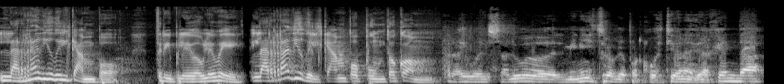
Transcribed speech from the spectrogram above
La Radio del Campo, www.laradiodelcampo.com. Traigo el saludo del ministro que por cuestiones de agenda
